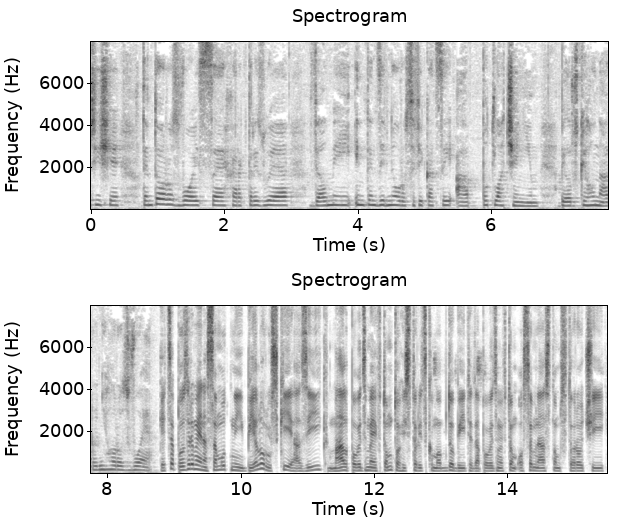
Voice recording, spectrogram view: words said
říše. Tento rozvoj se charakterizuje velmi intenzívnou rusifikací a potlačením bieloruského národního rozvoje. Keď sa pozrieme na samotný bieloruský jazyk, mal povedzme aj v tomto historickom období, teda povedzme v tom 18. storočí,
